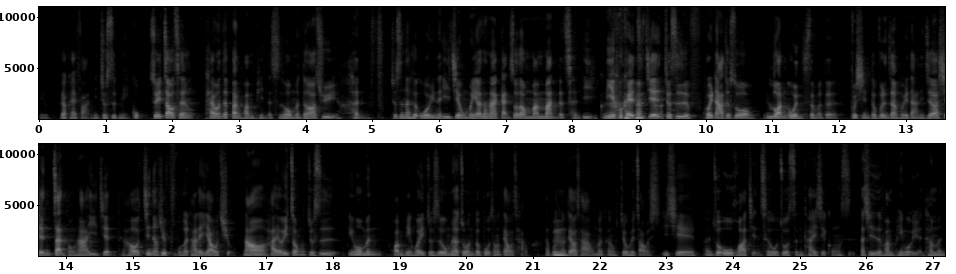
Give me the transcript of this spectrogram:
你不要开发，你就是没过。所以造成台湾在办环评的时候，我们都要去很，就是那个委员的意见，我们要让他感受到满满的诚意。你也不可以直接就是回答就说乱问什么的，不行，都不能这样回答，你就要先赞同他的意见，然后尽量去符合他的要求。然后还有一种就是。因为我们环评会就是我们要做很多补充调查嘛，那补充调查我们可能就会找一些可能做雾化检测或做生态一些公司，那其实环评委员他们。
